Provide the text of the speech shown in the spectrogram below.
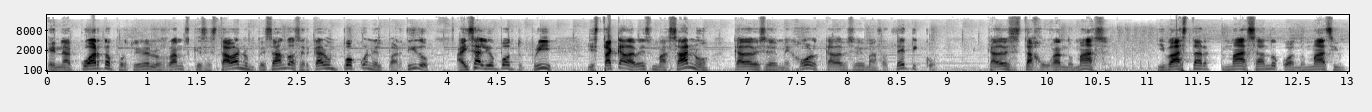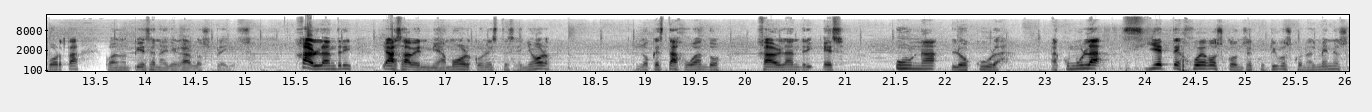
en la cuarta oportunidad de los Rams, que se estaban empezando a acercar un poco en el partido. Ahí salió Bot y está cada vez más sano, cada vez se ve mejor, cada vez se ve más atlético, cada vez está jugando más. Y va a estar más cuando más importa, cuando empiecen a llegar los playoffs. Harold Landry, ya saben mi amor con este señor. Lo que está jugando Harold Landry es una locura. Acumula 7 juegos consecutivos con al menos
